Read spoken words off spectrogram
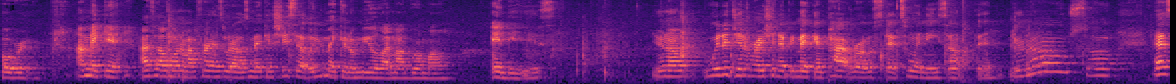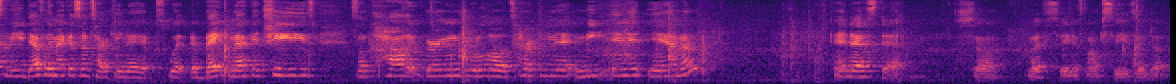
For real. I'm making I told one of my friends what I was making. She said oh you making a meal like my grandma. And is you know we're the generation that be making pot roast at 20 something you know so that's me definitely making some turkey necks with the baked mac and cheese, some collard greens with a little turkey neck meat in it, you know? And that's that. So let's see if I'm seasoned up.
